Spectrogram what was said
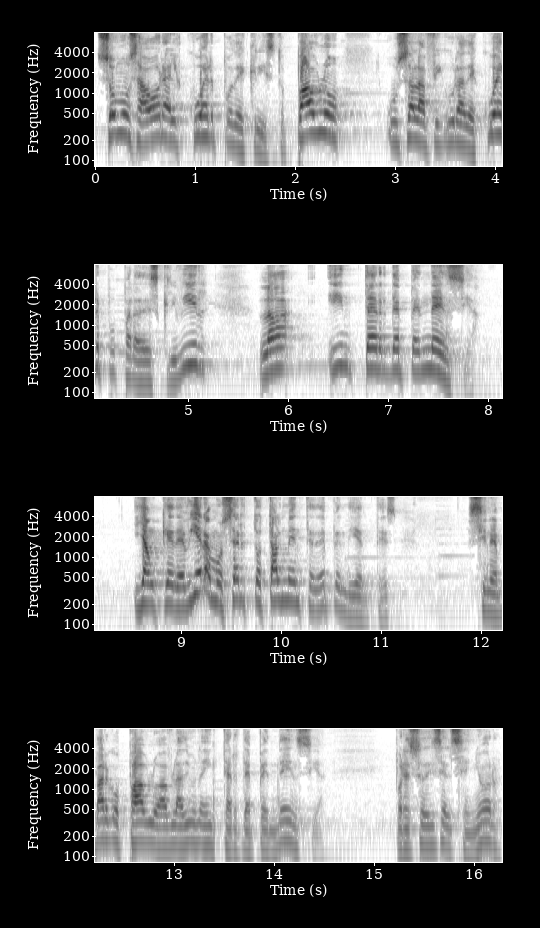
somos ahora el cuerpo de Cristo. Pablo usa la figura de cuerpo para describir la interdependencia. Y aunque debiéramos ser totalmente dependientes, sin embargo Pablo habla de una interdependencia. Por eso dice el Señor,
